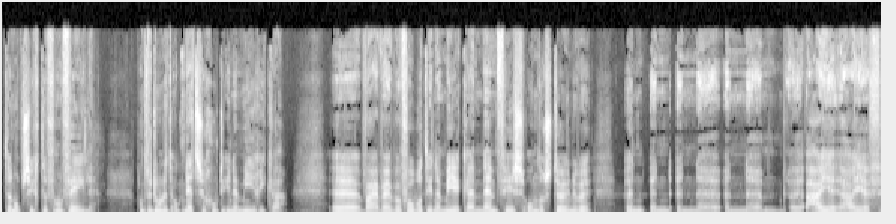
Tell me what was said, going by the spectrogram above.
ten opzichte van velen. Want we doen het ook net zo goed in Amerika. Uh, waar wij bijvoorbeeld in Amerika en Memphis ondersteunen we een, een, een, uh, een um, HIV,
